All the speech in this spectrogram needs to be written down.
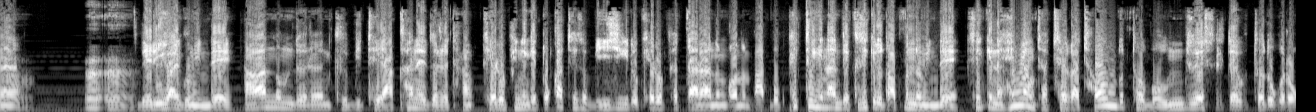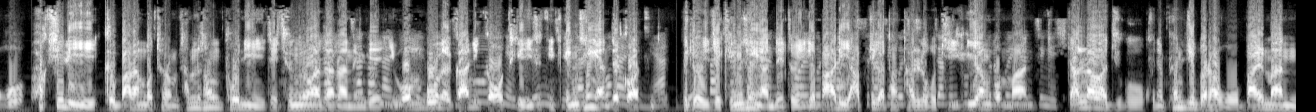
예. 응, 응. 내리갈굼인데 강한 놈들은 그 밑에 약한 애들을 당- 괴롭히는 게 똑같아서 민식이도 괴롭혔다라는 거는 마- 뭐 팩트긴 한데 그 새끼도 나쁜 놈인데 그 새끼는 해명 자체가 처음부터 뭐 음주했을 때부터도 그러고 확실히 그 말한 것처럼 삼성폰이 이제 중요하다라는 게 이 원본을 까니까 어떻게 이 새끼 갱생이 안 될 것 같은데. 그죠? 이제 갱생이 안 되죠. 이게 말이 앞뒤가 다 다르고 지 유리한 것만 잘라가지고 그냥 편집을 하고 말만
